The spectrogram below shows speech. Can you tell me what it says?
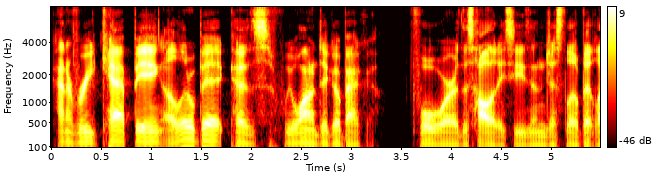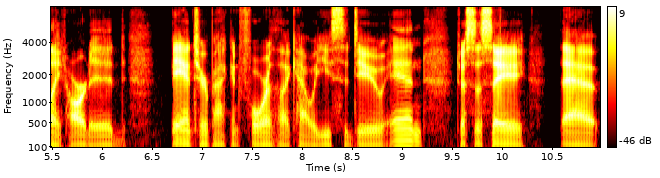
kind of recapping a little bit because we wanted to go back for this holiday season, just a little bit lighthearted banter back and forth, like how we used to do, and just to say that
